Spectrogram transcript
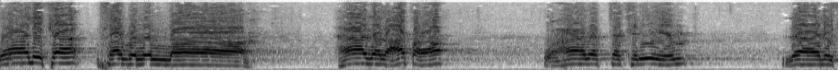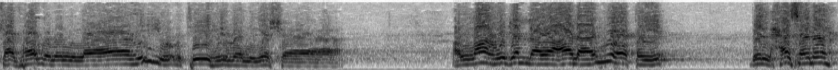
ذلك فضل الله. هذا العطاء وهذا التكريم ذلك فضل الله يؤتيه من يشاء. الله جل وعلا يعطي بالحسنة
